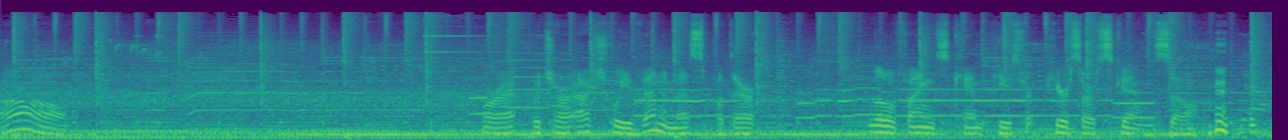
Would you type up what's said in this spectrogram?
Oh. Or, which are actually venomous, but their little fangs can't pierce, pierce our skin, so. Yeah.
